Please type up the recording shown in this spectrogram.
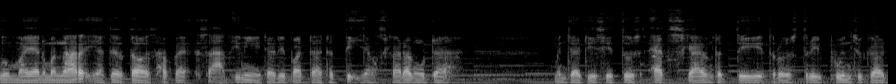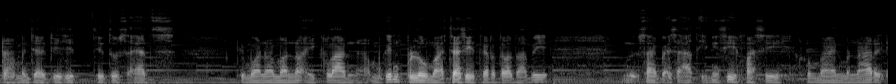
lumayan menarik ya Tirto sampai saat ini daripada detik yang sekarang udah menjadi situs ads kan detik terus Tribun juga udah menjadi situs ads. Di mana-mana iklan. Mungkin belum aja sih Tirto tapi untuk sampai saat ini sih masih lumayan menarik.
